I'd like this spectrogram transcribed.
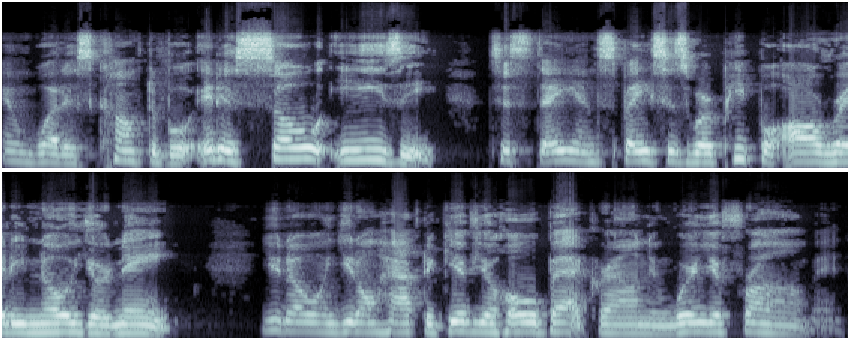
and what is comfortable. It is so easy to stay in spaces where people already know your name you know, and you don't have to give your whole background and where you're from and,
